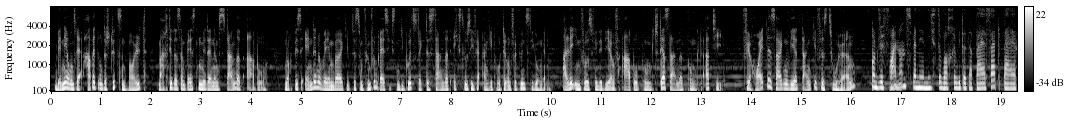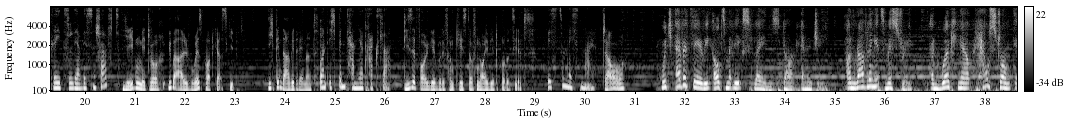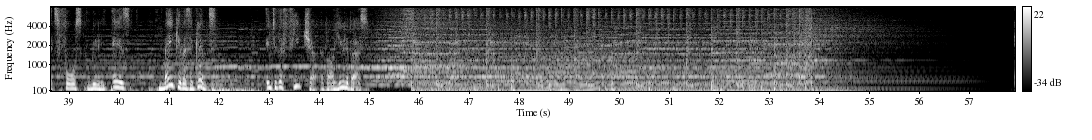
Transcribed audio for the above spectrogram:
Wenn ihr unsere Arbeit unterstützen wollt, macht ihr das am besten mit einem Standard-Abo. Noch bis Ende November gibt es zum 35. Geburtstag des Standard exklusive Angebote und Vergünstigungen. Alle Infos findet ihr auf abo.derstandard.at. Für heute sagen wir Danke fürs Zuhören. Und wir freuen uns, wenn ihr nächste Woche wieder dabei seid bei Rätsel der Wissenschaft. Jeden Mittwoch überall, wo es Podcasts gibt. Ich bin David Rennert. Und ich bin Tanja Traxler. Diese Folge wurde von Christoph Neuwirth produziert. Bis zum nächsten Mal. Ciao. Whichever theory ultimately explains dark energy, unraveling its mystery and working out how strong its force really is may give us a glimpse into the future of our universe.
